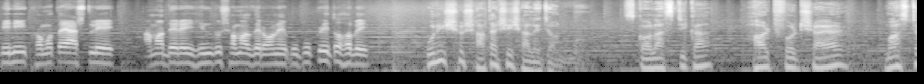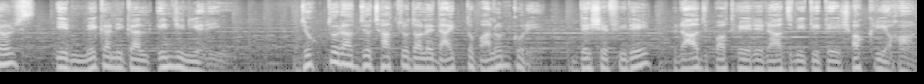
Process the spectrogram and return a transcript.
তিনি ক্ষমতায় আসলে আমাদের এই হিন্দু সমাজের অনেক উপকৃত হবে। উনিশশো সাতাশি সালে জন্ম। Scholastica Hertfordshire masters in mechanical engineering. যুক্তরাজ্য ছাত্রদলে দায়িত্ব পালন করে দেশে ফিরে রাজপথের রাজনীতিতে সক্রিয় হন।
